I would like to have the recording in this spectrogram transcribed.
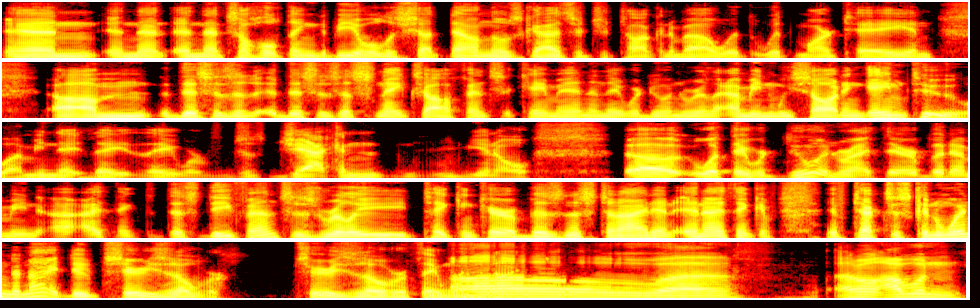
and and that and that's a whole thing to be able to shut down those guys that you're talking about with with Marte and um, this is a this is a Snakes offense that came in and they were doing really. I mean we saw it in game two. I mean they they they were just jacking, you know, uh, what they were doing right there. But I mean, I, I think that this defense is really taking care of business tonight. And, and I think if, if Texas can win tonight, dude, series is over. Series is over if they win. Oh, uh, I don't. I wouldn't.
